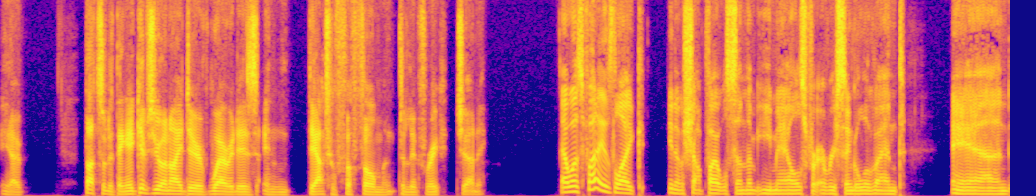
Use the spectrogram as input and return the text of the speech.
you know, that sort of thing. It gives you an idea of where it is in the actual fulfillment delivery journey. And what's funny is like, you know, Shopify will send them emails for every single event and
